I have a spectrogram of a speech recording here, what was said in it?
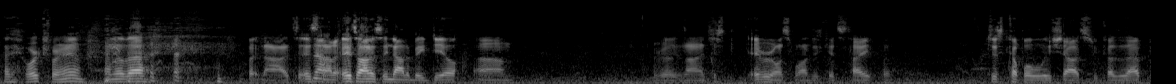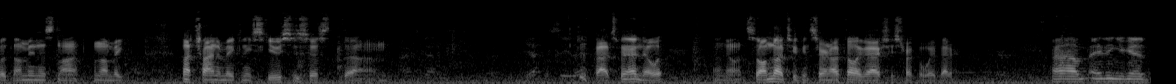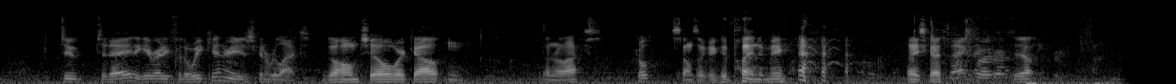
It worked for him. I know that. but no, it's it's No. not. A, it's honestly not a big deal. Um, it really is not. It just every once in a while it just gets tight, but just a couple of loose shots because of that. But I mean, it's not. I'm not making. Not trying to make an excuse. It's just um, just bad swing. I know it. I know it. So I'm not too concerned. I felt like I actually struck it way better. Um, anything you're going to do today to get ready for the weekend, or are you just going to relax? Go home, chill, work out, and then relax. Cool. Sounds like a good plan to me. Thanks, guys. Thanks, Brooke. Yep.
